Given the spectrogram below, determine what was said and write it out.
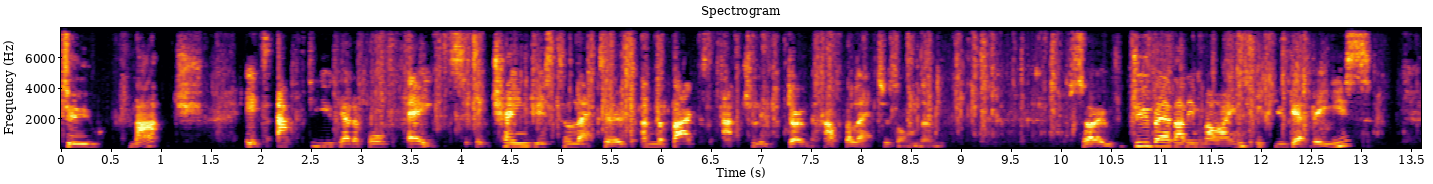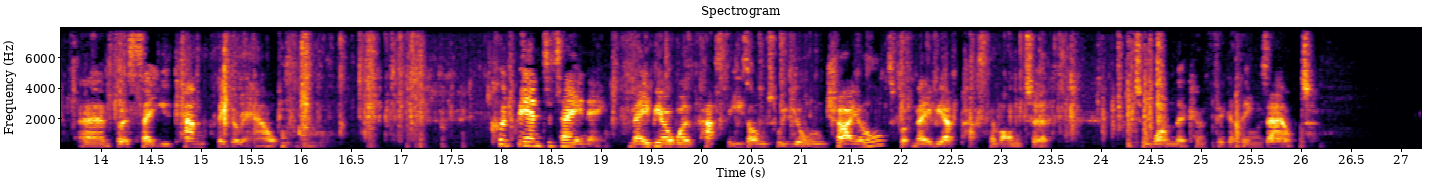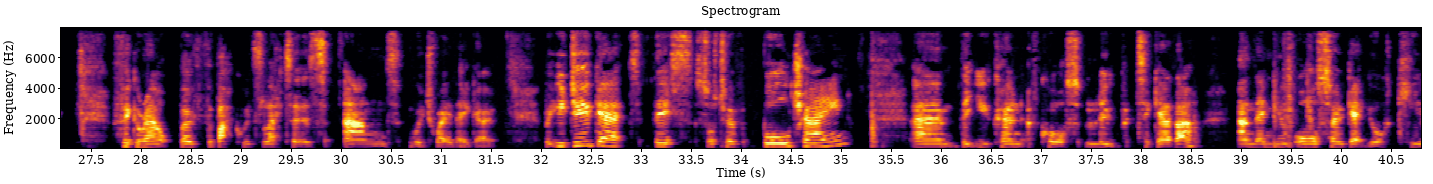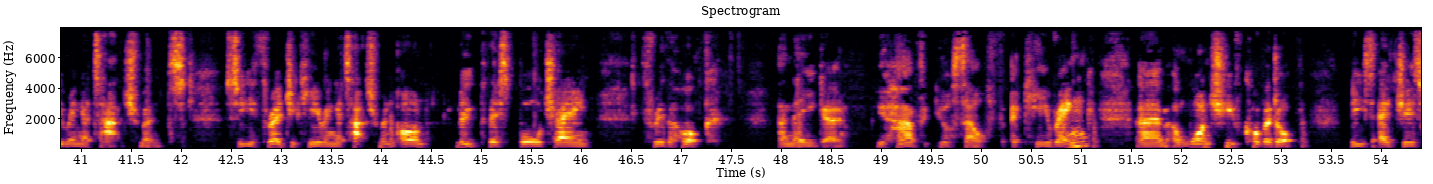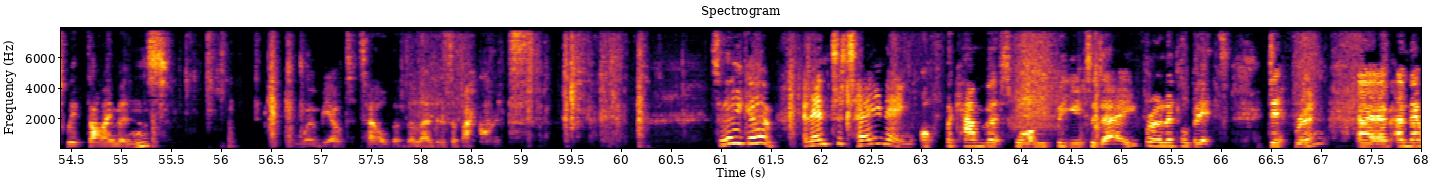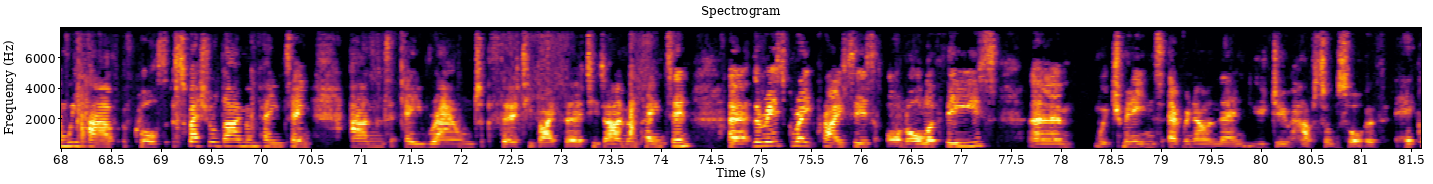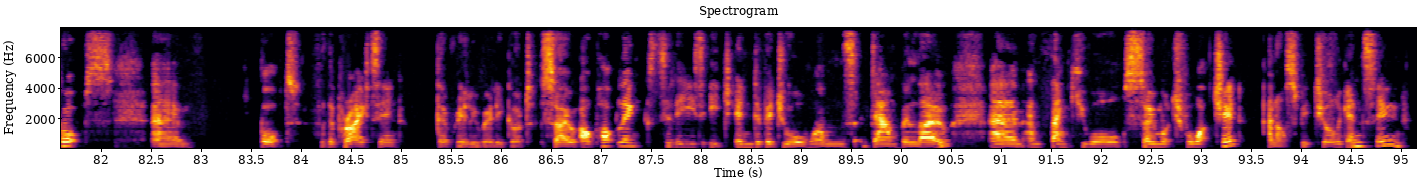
do match. It's after you get above eight, it changes to letters and the bags actually don't have the letters on them. So do bear that in mind if you get these. Um, but say you can figure it out. Could be entertaining. Maybe I won't pass these on to a young child, but maybe I'd pass them on to, to one that can figure things out figure out both the backwards letters and which way they go. But you do get this sort of ball chain um, that you can, of course, loop together and then you also get your keyring attachment. So you thread your keyring attachment on, loop this ball chain through the hook, and there you go. You have yourself a keyring. Um, and once you've covered up these edges with diamonds, won't be able to tell that the letters are backwards. So there you go, an entertaining off the canvas one for you today for a little bit different. Um, and then we have, of course, a special diamond painting and a round 30 by 30 diamond painting. Uh, there is great prices on all of these. Um, which means every now and then you do have some sort of hiccups. Um, but for the pricing, they're really really good. So i'll pop links to these each individual ones down below. Um, and thank you all so much for watching and i'll speak to you all again soon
